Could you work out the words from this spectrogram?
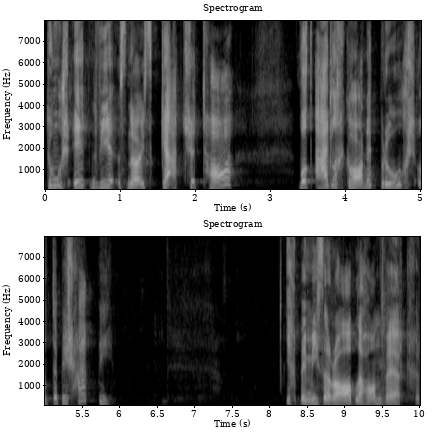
Du musst irgendwie ein neues Gadget haben, das du eigentlich gar nicht brauchst und dann bist du happy. Ich bin miserabler Handwerker.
